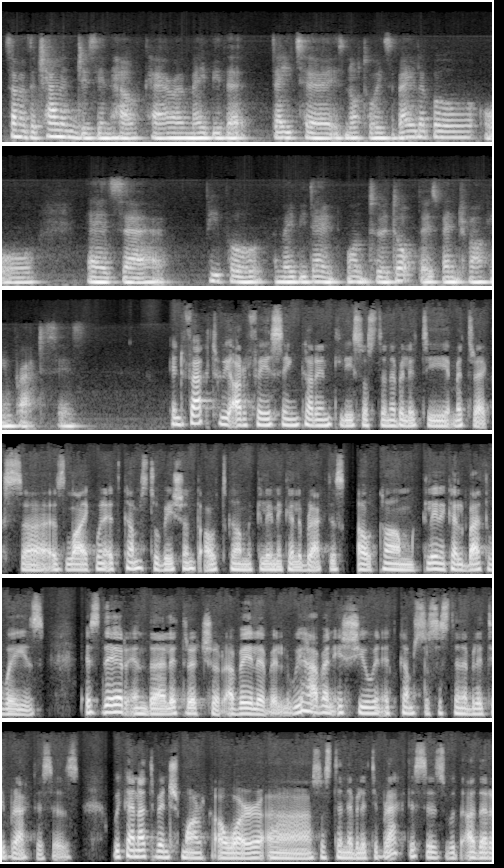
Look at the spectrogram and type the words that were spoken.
some of the challenges in healthcare are maybe that data is not always available, or there's uh, people maybe don't want to adopt those benchmarking practices. In fact, we are facing currently sustainability metrics, uh, as like when it comes to patient outcome, clinical practice outcome, clinical pathways, is there in the literature available. We have an issue when it comes to sustainability practices. We cannot benchmark our uh, sustainability practices with other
